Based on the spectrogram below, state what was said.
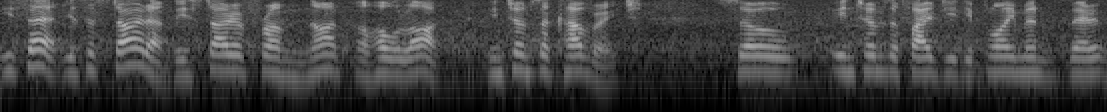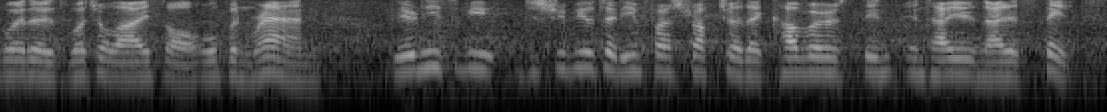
he said it's a startup. They started from not a whole lot in terms of coverage. So in terms of 5G deployment, whether it's virtualized or open RAN, there needs to be distributed infrastructure that covers the entire United States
